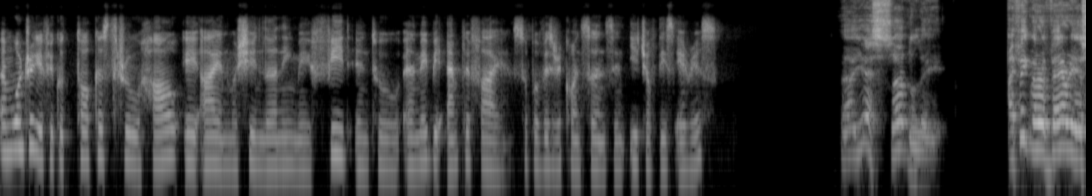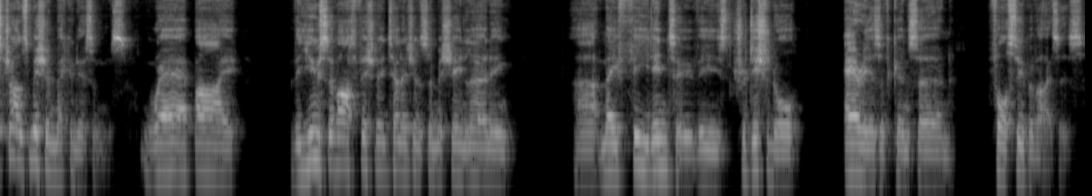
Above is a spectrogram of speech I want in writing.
I'm wondering if you could talk us through how AI and machine learning may feed into and maybe amplify supervisory concerns in each of these areas. Uh, yes, certainly. I think there are various transmission mechanisms whereby the use of artificial intelligence and machine learning uh, may feed into these traditional areas of concern for supervisors.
